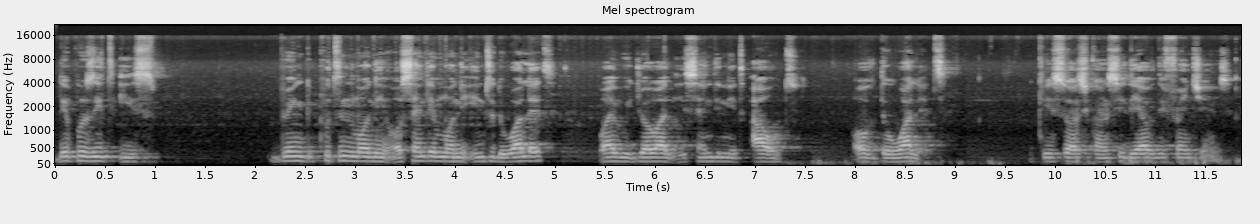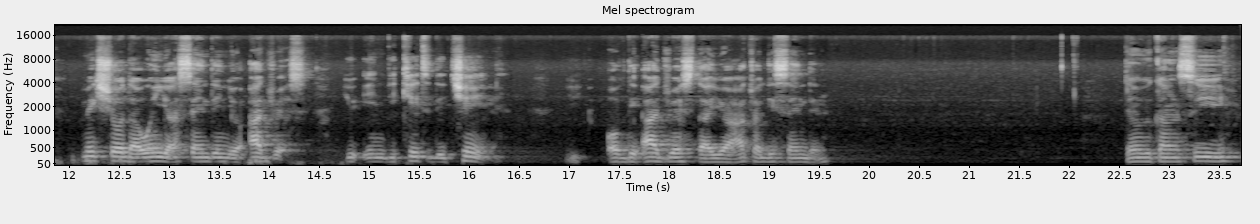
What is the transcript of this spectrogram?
Deposit is bring putting money or sending money into the wallet while withdrawal is sending it out of the wallet. Okay so as you can see they have different chains make sure that when you are sending your address you indicate the chain of the address that you are actually sending. Then we can see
